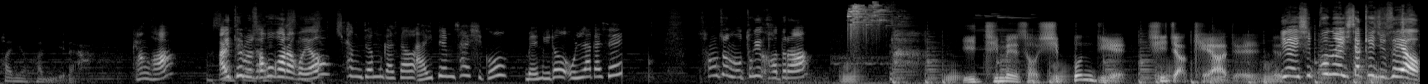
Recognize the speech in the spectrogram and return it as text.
환영합니다. 그냥 가? 아이템을 사고 가라고요? 상점 가서 아이템 사시고 맨 위로 올라가세. 상점 어떻게 가더라? 이 팀에서 10분 뒤에 시작해야 될 듯. 예, 10분 후에 시작해 주세요.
